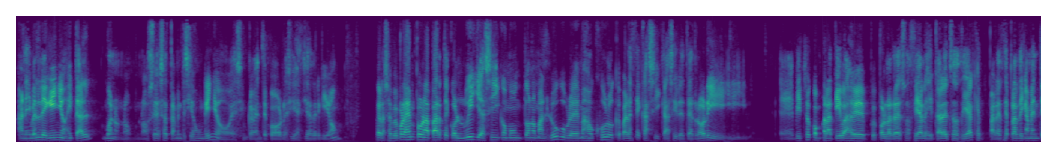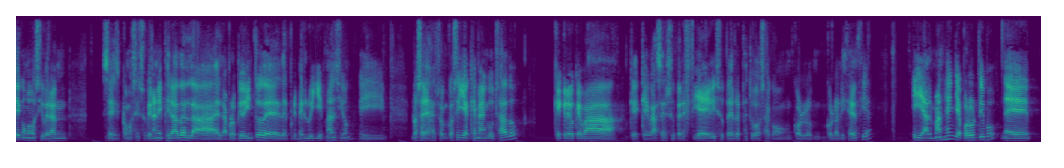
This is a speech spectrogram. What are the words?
a nivel de guiños y tal. Bueno, no, no sé exactamente si es un guiño o es simplemente por exigencias del guion. Pero se ve, por ejemplo, una parte con Luigi así como un tono más lúgubre, más oscuro, que parece casi, casi de terror y he visto comparativas eh, por las redes sociales y tal estos días que parece prácticamente como si hubieran como si se hubieran inspirado en la, en la propia intro de- del primer Luigi's Mansion y no sé, son cosillas que me han gustado que creo que va que, que va a ser súper fiel y súper respetuosa con, con lo- con la licencia y al margen, ya por último eh,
